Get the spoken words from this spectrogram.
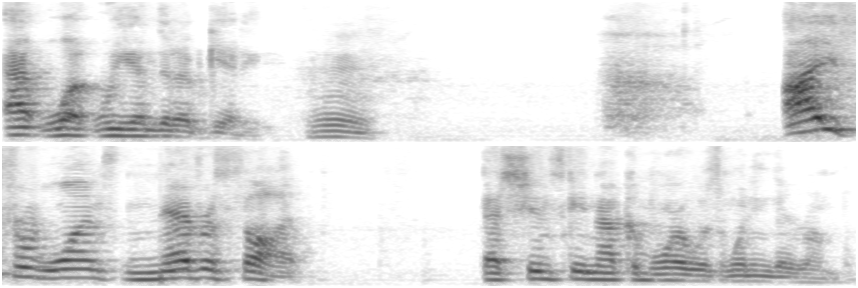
at what we ended up getting. Hmm. I, for once, never thought that Shinsuke Nakamura was winning the Rumble.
